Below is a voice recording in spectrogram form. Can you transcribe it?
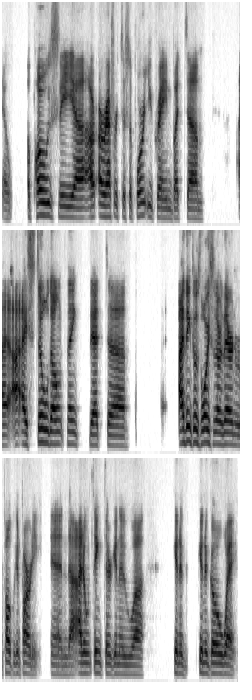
you know, oppose the uh, our, our, effort to support Ukraine. But um, I, I, still don't think that uh, I think those voices are there in the Republican Party, and uh, I don't think they're going to uh, going to going to go away.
